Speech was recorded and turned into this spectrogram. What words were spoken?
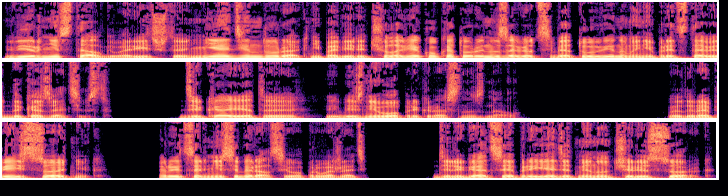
Вир не стал говорить, что ни один дурак не поверит человеку, который назовет себя Тувином и не представит доказательств. Дикай это и без него прекрасно знал. «Поторопись, сотник!» Рыцарь не собирался его провожать. «Делегация приедет минут через сорок.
